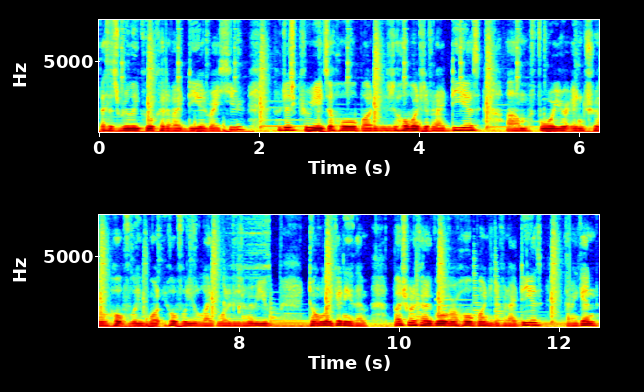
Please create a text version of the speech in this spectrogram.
That's this really cool kind of idea right here. So just creates a whole bunch there's a whole bunch of different ideas um, for your intro. Hopefully what hopefully you like what it is maybe you don't like any of them. But I just want to kind of go over a whole bunch of different ideas. And again,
